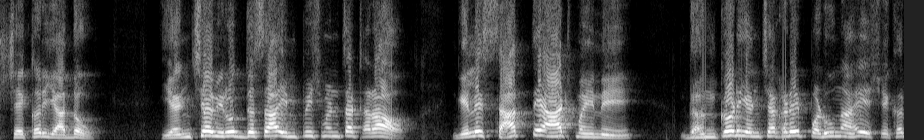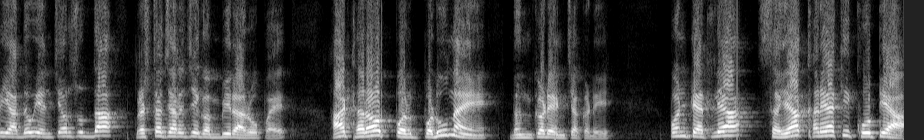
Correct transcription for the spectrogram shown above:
शेखर यादव यांच्या विरुद्धचा इम्पिचमेंटचा ठराव गेले सात ते आठ महिने धनकड यांच्याकडे पडून आहे. शेखर यादव यांच्यावर सुद्धा भ्रष्टाचाराचे गंभीर आरोप आहेत. हा ठराव पडून आहे धनकड यांच्याकडे. पण त्यातल्या सह्या खऱ्या की खोट्या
